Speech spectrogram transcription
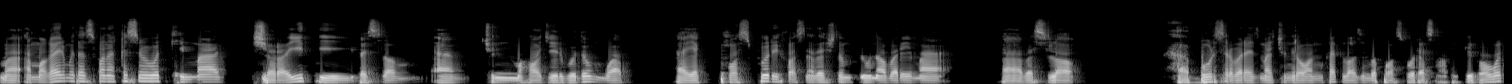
ما اما غیر متاسفانه قسمی بود که ما شرایطی به اسلام ام، چون مهاجر بودم و یک پاسپوری خاص نداشتم که اونا برای اه، به بورس را برای از ما چون روان می‌کرد لازم به پاسپورت اسناد اکتفا بود.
